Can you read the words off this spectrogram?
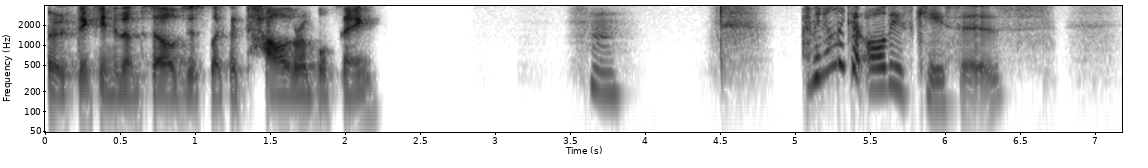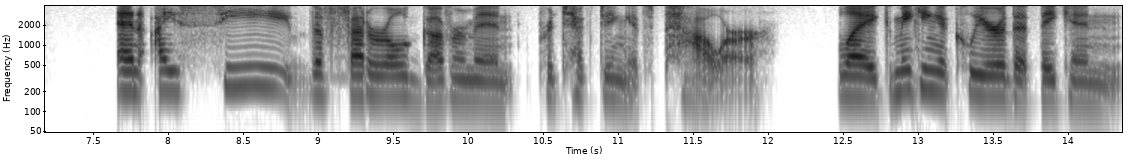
are thinking to themselves is like a tolerable thing? Hmm. I mean, I look at all these cases and I see the federal government protecting its power, like making it clear that they can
